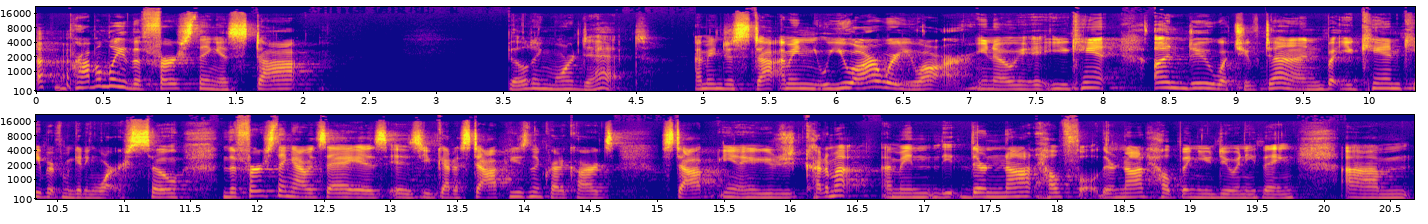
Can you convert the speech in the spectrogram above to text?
Probably the first thing is stop building more debt. I mean, just stop. I mean, you are where you are. You know, you can't undo what you've done, but you can keep it from getting worse. So the first thing I would say is is you've got to stop using the credit cards. Stop. You know, you just cut them up. I mean, they're not helpful. They're not helping you do anything. Um,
